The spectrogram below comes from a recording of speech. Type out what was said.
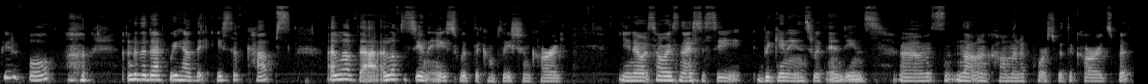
Beautiful. Under the deck, we have the Ace of Cups. I love that. I love to see an ace with the completion card you know, it's always nice to see beginnings with endings. Um, it's not uncommon, of course, with the cards, but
